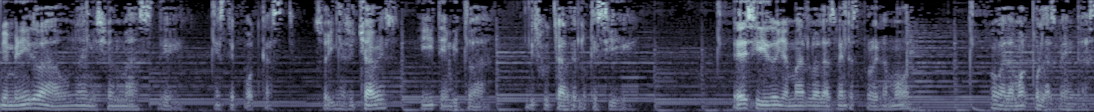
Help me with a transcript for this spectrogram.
Bienvenido a una emisión más de este podcast. Soy Ignacio Chávez y te invito a disfrutar de lo que sigue. He decidido llamarlo a las ventas por el amor o al amor por las ventas.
